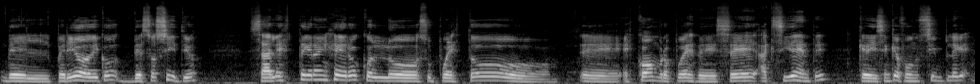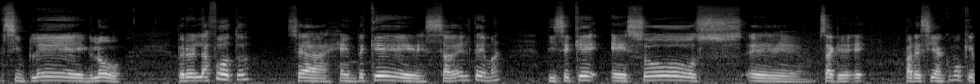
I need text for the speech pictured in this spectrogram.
del periódico, de esos sitios, sale este granjero con los supuestos eh, escombros, pues, de ese accidente, que dicen que fue un simple, simple globo. Pero en la foto, o sea, gente que sabe del tema, dice que esos, eh, o sea, que eh, parecían como que,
